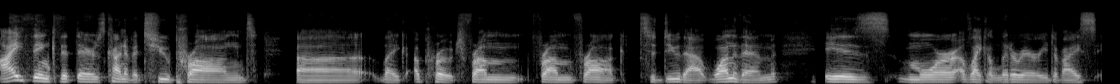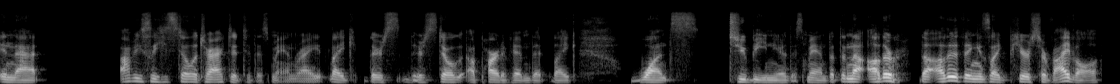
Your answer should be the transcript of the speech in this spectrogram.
I think that there's kind of a two pronged uh like approach from from Franck to do that. One of them is more of like a literary device in that obviously he's still attracted to this man, right? Like there's there's still a part of him that like wants to be near this man. But then the other the other thing is like pure survival.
